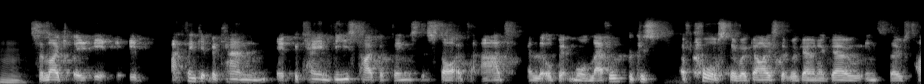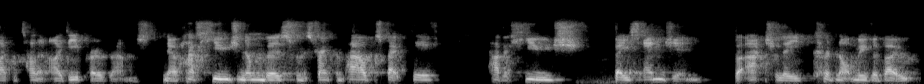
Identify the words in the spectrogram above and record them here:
Mm. So like it, it, it, I think it became it became these type of things that started to add a little bit more level because of course there were guys that were going to go into those type of talent ID programs, you know, have huge numbers from a strength and power perspective, have a huge base engine, but actually could not move a boat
